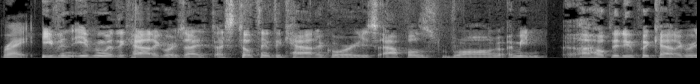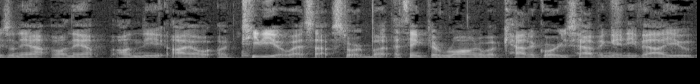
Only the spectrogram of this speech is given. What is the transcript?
Right. Even even with the categories, I, I still think the categories Apple's wrong. I mean, I hope they do put categories on the app on the app on the IO, uh, tvOS App Store, but I think they're wrong about categories having any value.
